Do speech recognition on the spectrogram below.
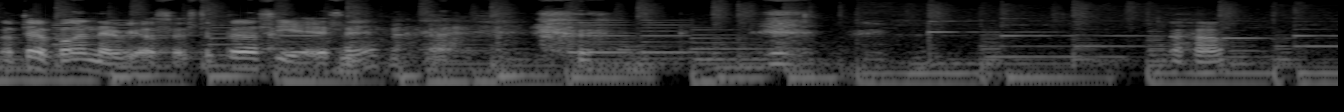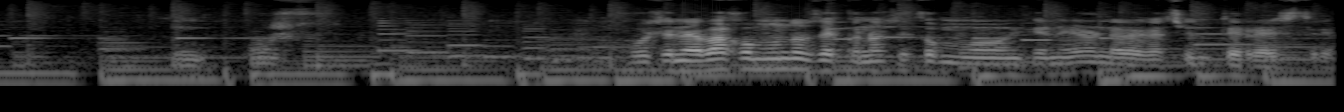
No te me pongas nervioso. Este pedo así es, ¿eh? Ajá. pues, pues en el bajo mundo se conoce como ingeniero en navegación terrestre.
